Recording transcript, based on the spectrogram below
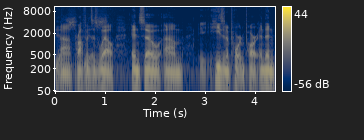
Yes, prophets as well. And so um, he's an important part. And then,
